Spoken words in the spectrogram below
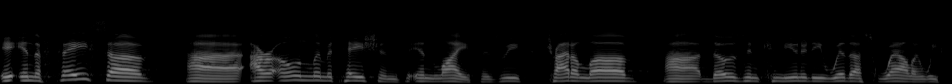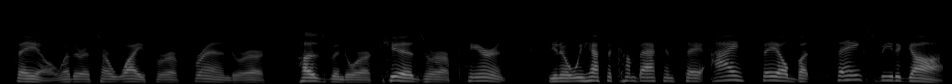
In the face of uh, our own limitations in life, as we try to love uh, those in community with us well and we fail, whether it's our wife or our friend or our husband or our kids or our parents, you know, we have to come back and say, I failed, but thanks be to God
